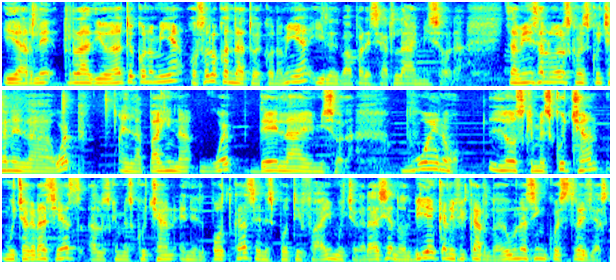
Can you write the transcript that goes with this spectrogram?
y darle Radio Dato Economía o solo con Dato Economía y les va a aparecer la emisora. También saludo a los que me escuchan en la web, en la página web de la emisora. Bueno, los que me escuchan, muchas gracias. A los que me escuchan en el podcast, en Spotify, muchas gracias. No olviden calificarlo de unas 5 estrellas.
